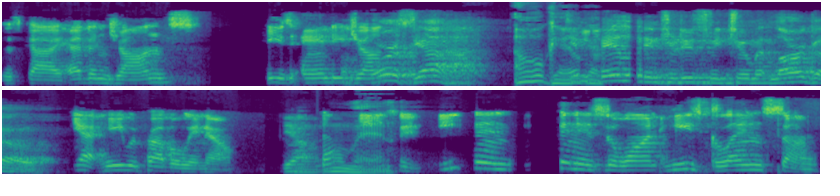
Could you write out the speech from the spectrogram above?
this guy Evan Johns. He's Andy Of Johns. course, yeah. Oh, okay. Jim okay. Phelan introduced me to him at Largo. Yeah, he would probably know. Yeah, Oh man. Ethan. Ethan. Ethan is the one. He's Glyn's son,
